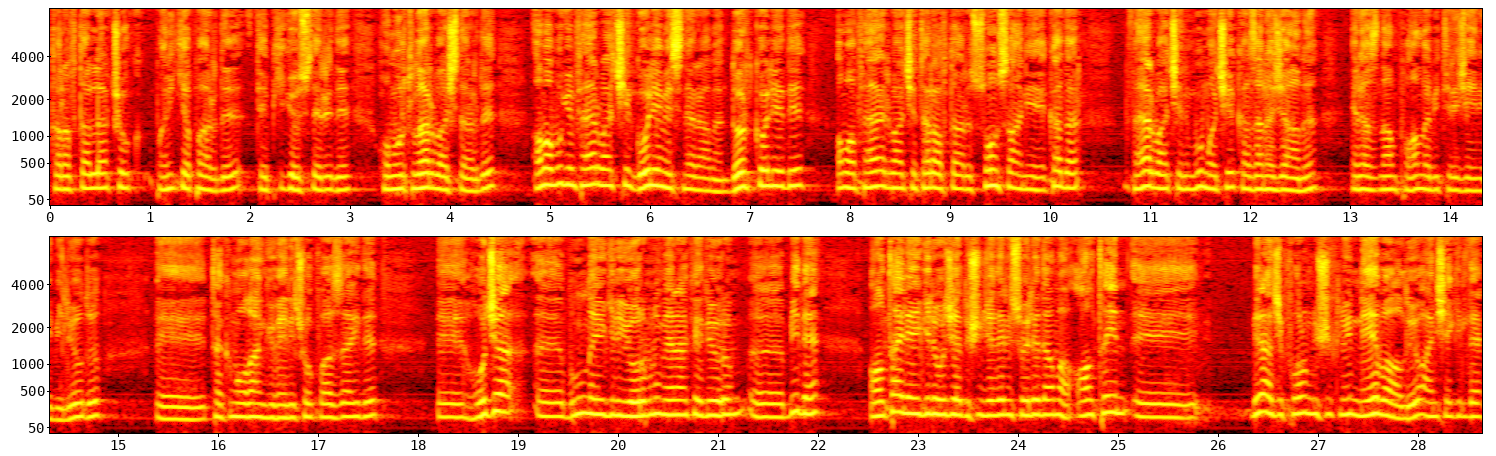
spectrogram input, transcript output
taraftarlar çok panik yapardı, tepki gösterirdi, homurtular başlardı. Ama bugün Fenerbahçe gol yemesine rağmen 4 gol yedi ama Fenerbahçe taraftarı son saniyeye kadar Fenerbahçe'nin bu maçı kazanacağını, en azından puanla bitireceğini biliyordu. Ee, takıma olan güveni çok fazlaydı. Ee, hoca e, bununla ilgili yorumunu merak ediyorum. Ee, bir de Altay'la ilgili hoca düşüncelerini söyledi ama Altay'ın e, birazcık form düşüklüğünü neye bağlıyor? Aynı şekilde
